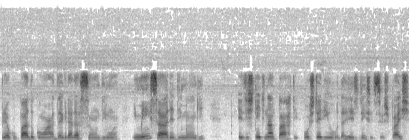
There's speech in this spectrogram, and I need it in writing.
preocupado com a degradação de uma imensa área de mangue existente na parte posterior da residência de seus pais,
